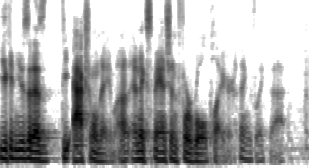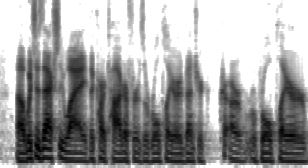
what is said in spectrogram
you can use it as the actual name, uh, an expansion for Roll Player, things like that. Uh, which is actually why the cartographer is a Roll Player adventure or Roll Player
